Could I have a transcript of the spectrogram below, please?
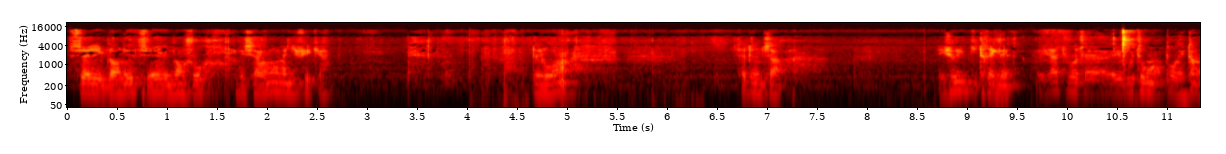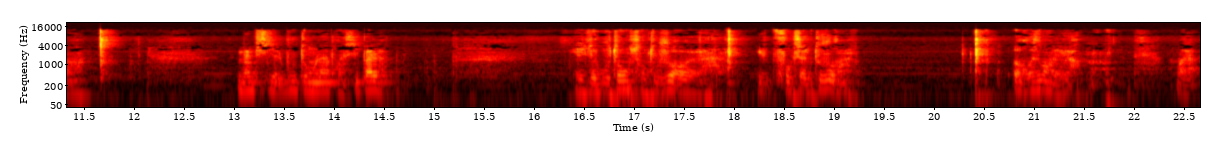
Celui-là il est blanc celui-là il est blanc chaud. Mais c'est vraiment magnifique. hein. De loin, ça donne ça. Des jolies petites réglettes. Et là tu vois, t'as les boutons pour éteindre. hein. Même s'il y a le bouton là principal, les deux boutons sont toujours. euh, ils fonctionnent toujours. hein. Heureusement d'ailleurs. Voilà.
